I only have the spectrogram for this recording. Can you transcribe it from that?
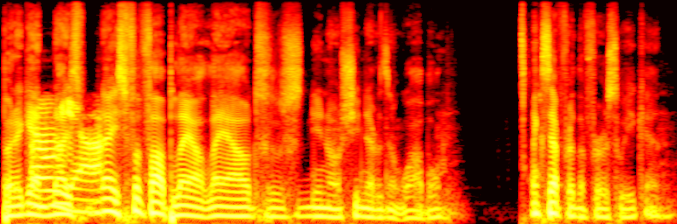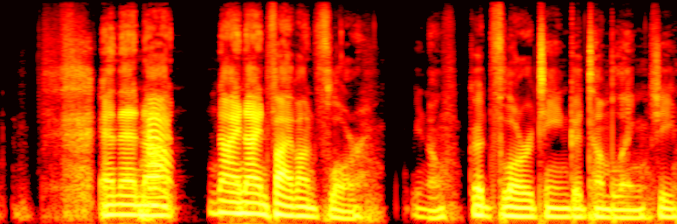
But again, Oh, nice, yeah. nice flip flop layout, layout. You know, she never doesn't wobble, except for the first weekend. And then uh, nine nine five on floor. You know, good floor routine, good tumbling. She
